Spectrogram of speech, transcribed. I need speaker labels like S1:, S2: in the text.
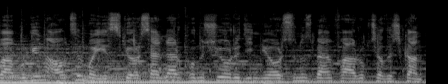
S1: Merhaba, bugün 6 Mayıs Görseller Konuşuyor'u dinliyorsunuz. Ben Faruk Çalışkan.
